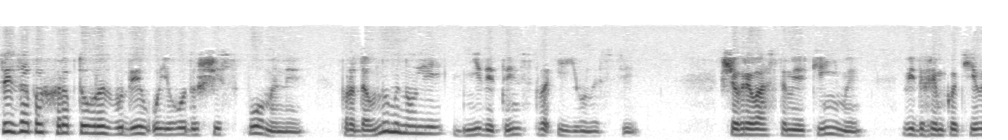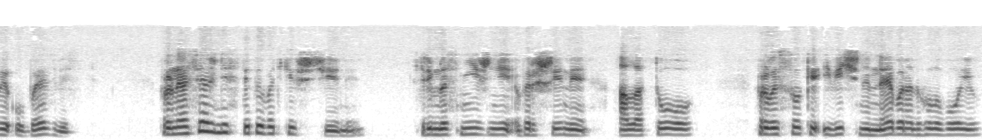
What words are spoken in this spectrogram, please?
Цей запах раптово розбудив у його душі спомини про давно минулі дні дитинства і юності, що гривастими кіньми відгримкотіли у безвість, про неосяжні степи батьківщини, срібносніжні вершини Алатоо, про високе і вічне небо над головою,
